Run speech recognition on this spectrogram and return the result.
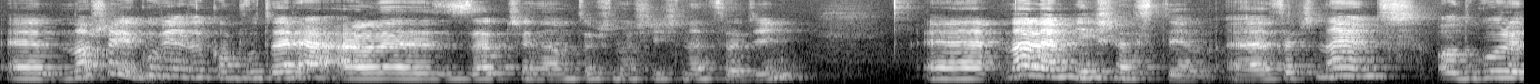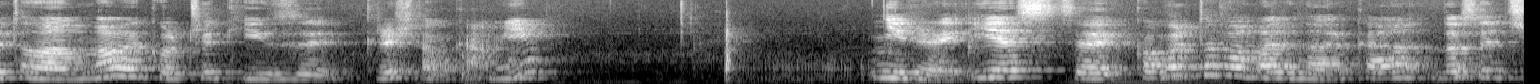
E, noszę je głównie do komputera, ale zaczynam też nosić na co dzień. E, no ale mniejsza z tym. E, zaczynając od góry to mam małe kolczyki z kryształkami. Niżej jest kobaltowa marynarka, dosyć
